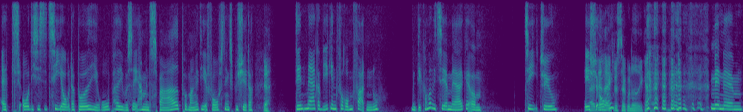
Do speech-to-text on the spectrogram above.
at over de sidste 10 år, der både i Europa og i USA, har man sparet på mange af de her forskningsbudgetter. Ja. Det mærker vi ikke inden for rumfarten nu. Men det kommer vi til at mærke om 10, 20 Ja, ish det har år. jeg ikke lyst til at gå ned i. Kan jeg? Men, øhm,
